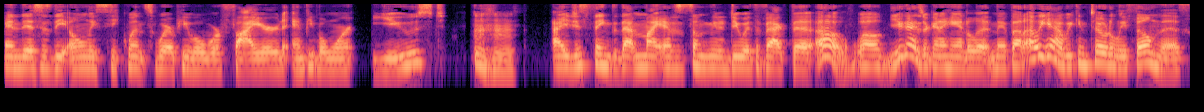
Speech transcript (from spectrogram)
and this is the only sequence where people were fired and people weren't used. hmm I just think that that might have something to do with the fact that, oh, well, you guys are going to handle it. And they thought, oh, yeah, we can totally film this.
